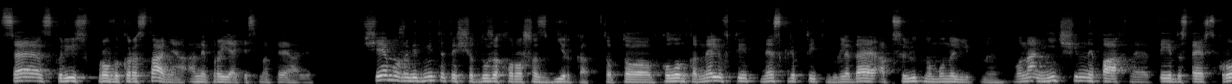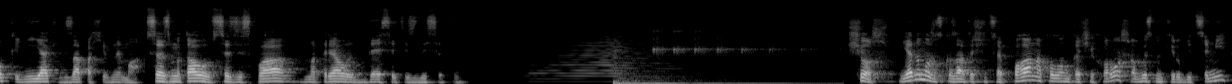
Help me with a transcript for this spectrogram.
це скоріш про використання, а не про якість матеріалів. Ще я можу відмітити, що дуже хороша збірка. Тобто колонка не люфтить, не скриптить, виглядає абсолютно монолітною. Вона нічим не пахне. Ти її достаєш з коробки, ніяких запахів нема. Все з металу, все зі скла, матеріали 10 із 10. Що ж, я не можу сказати, що це погана колонка чи хороша. Висновки робіть самі,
